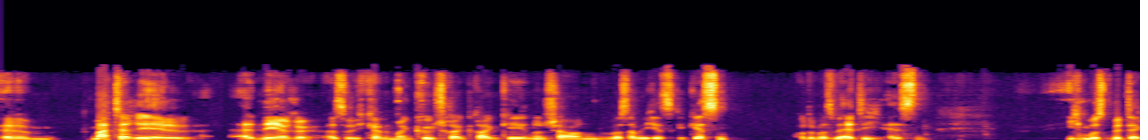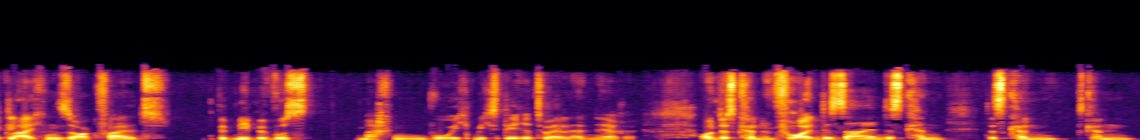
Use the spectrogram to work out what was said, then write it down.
ähm, materiell ernähre. Also ich kann in meinen Kühlschrank reingehen und schauen, was habe ich jetzt gegessen oder was werde ich essen. Ich muss mit der gleichen Sorgfalt mir bewusst machen, wo ich mich spirituell ernähre. Und das können Freunde sein, das kann, das kann, kann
